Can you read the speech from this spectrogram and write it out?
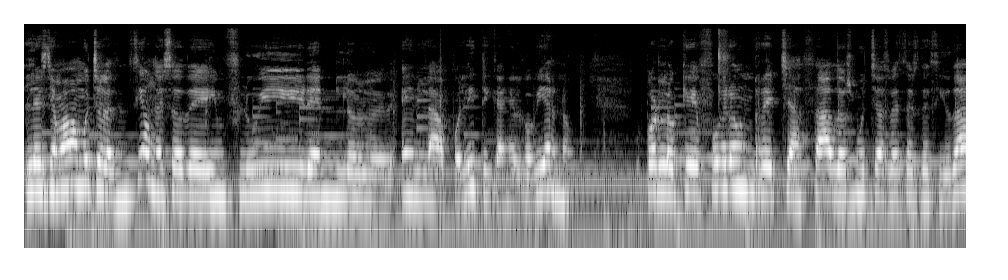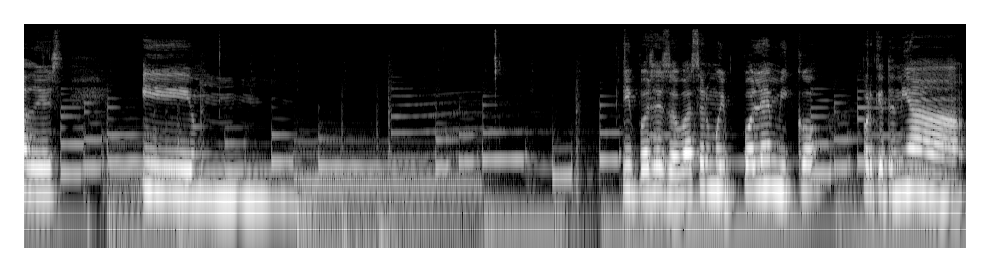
les llamaba mucho la atención eso de influir en, en la política, en el gobierno, por lo que fueron rechazados muchas veces de ciudades y Y pues eso, va a ser muy polémico porque tenía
